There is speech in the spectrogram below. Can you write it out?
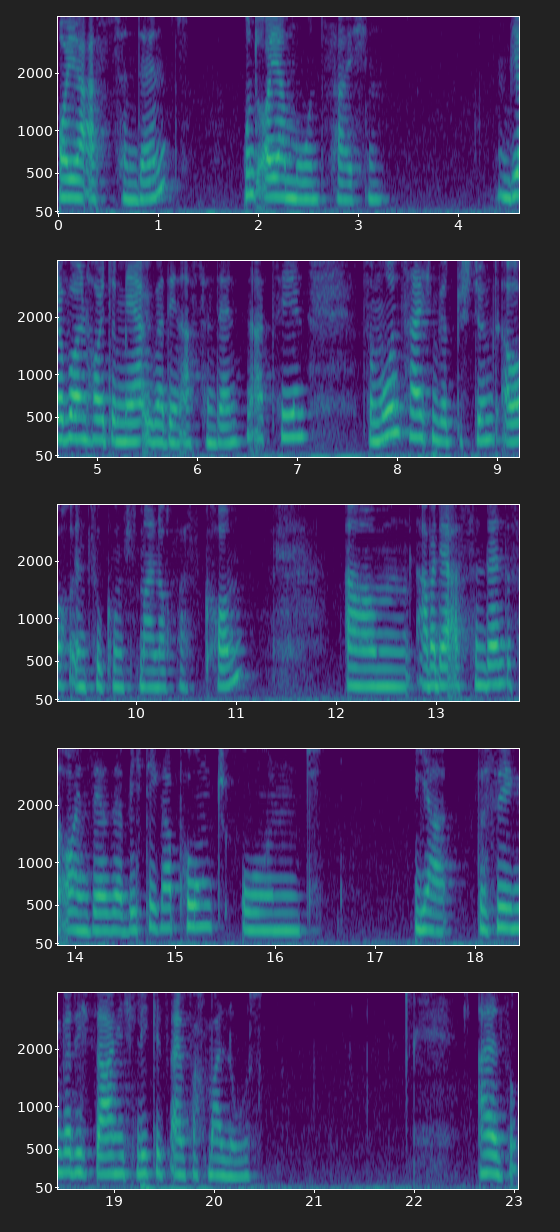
euer Aszendent und euer Mondzeichen. Wir wollen heute mehr über den Aszendenten erzählen. Zum Mondzeichen wird bestimmt auch in Zukunft mal noch was kommen. Ähm, aber der Aszendent ist auch ein sehr, sehr wichtiger Punkt und ja, Deswegen würde ich sagen, ich lege jetzt einfach mal los. Also,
